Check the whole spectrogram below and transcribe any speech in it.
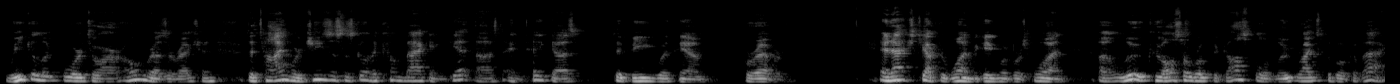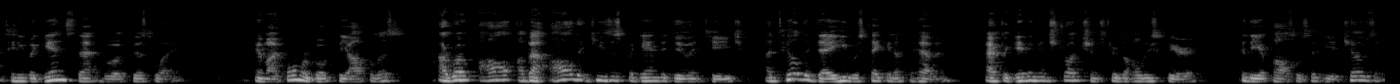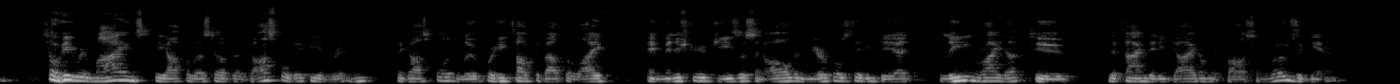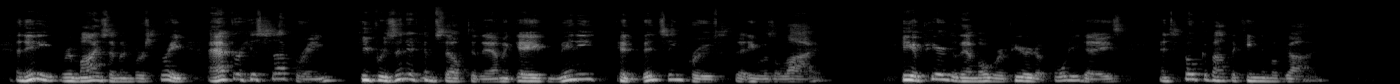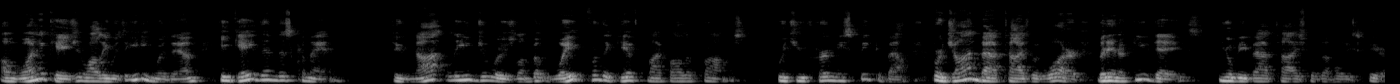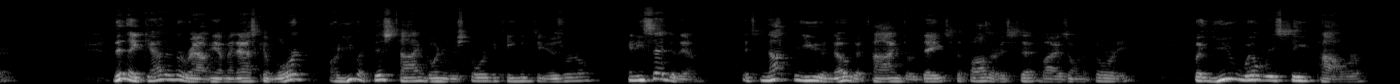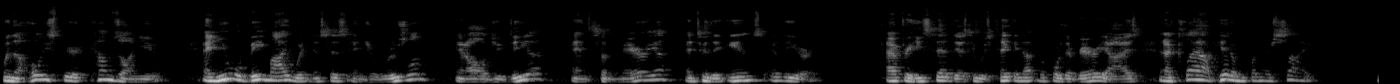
we can look forward to our own resurrection, the time where Jesus is going to come back and get us and take us to be with him forever. In Acts chapter 1, beginning with verse 1, uh, Luke, who also wrote the Gospel of Luke, writes the book of Acts, and he begins that book this way. In my former book, Theophilus, I wrote all about all that Jesus began to do and teach until the day he was taken up to heaven, after giving instructions through the Holy Spirit to the apostles that he had chosen. So he reminds Theophilus of the gospel that he had written, the Gospel of Luke, where he talked about the life and ministry of Jesus and all the miracles that he did, leading right up to the time that he died on the cross and rose again. And then he reminds them in verse 3 after his suffering, he presented himself to them and gave many convincing proofs that he was alive. He appeared to them over a period of 40 days and spoke about the kingdom of God. On one occasion, while he was eating with them, he gave them this command Do not leave Jerusalem, but wait for the gift my father promised, which you've heard me speak about. For John baptized with water, but in a few days you'll be baptized with the Holy Spirit. Then they gathered around him and asked him, Lord, are you at this time going to restore the kingdom to Israel? And he said to them, It's not for you to know the times or dates the Father has set by his own authority, but you will receive power when the Holy Spirit comes on you and you will be my witnesses in Jerusalem, in all Judea and Samaria, and to the ends of the earth. After he said this, he was taken up before their very eyes, and a cloud hid him from their sight.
